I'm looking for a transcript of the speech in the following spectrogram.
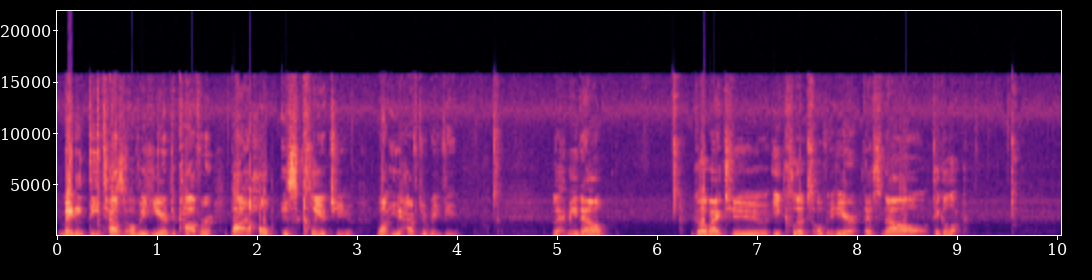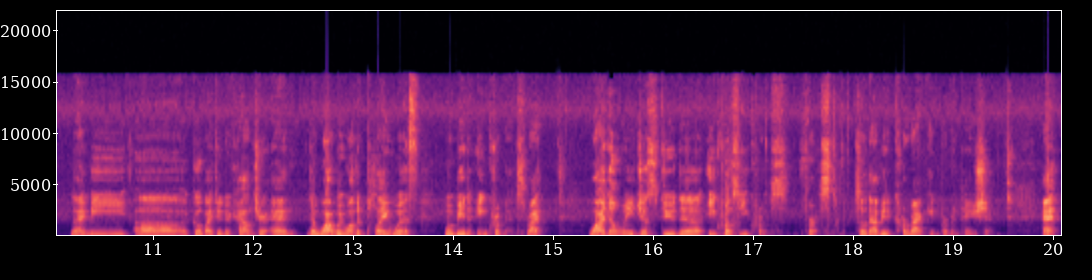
many details over here to cover, but I hope it's clear to you what you have to review. Let me know go back to Eclipse over here. Let's now take a look. Let me uh, go back to the counter and the one we want to play with will be the increments, right? Why don't we just do the equals equals first? So that'll be the correct implementation. And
